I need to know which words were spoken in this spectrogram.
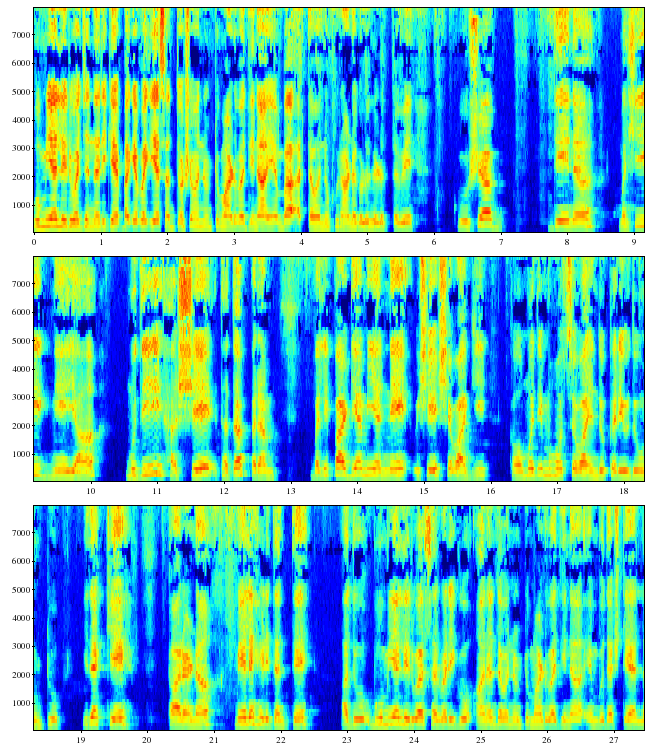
ಭೂಮಿಯಲ್ಲಿರುವ ಜನರಿಗೆ ಬಗೆ ಬಗೆಯ ಸಂತೋಷವನ್ನುಂಟು ಮಾಡುವ ದಿನ ಎಂಬ ಅರ್ಥವನ್ನು ಪುರಾಣಗಳು ಹೇಳುತ್ತವೆ. ಕುಶದೇನ ಮಹಿಜ್ಞೇಯ ಮುದಿ ಹರ್ಷೆ ಪರಂ. ಬಲಿಪಾಡ್ಯಮಿಯನ್ನೇ ವಿಶೇಷವಾಗಿ ಕೌಮುದಿ ಮಹೋತ್ಸವ ಎಂದು ಕರೆಯುವುದು ಉಂಟು. ಇದಕ್ಕೆ ಕಾರಣ ಮೇಲೆ ಹೇಳಿದಂತೆ ಅದು ಭೂಮಿಯಲ್ಲಿರುವ ಸರ್ವರಿಗೂ ಆನಂದವನ್ನುಂಟು ಮಾಡುವ ದಿನ ಎಂಬುದಷ್ಟೇ ಅಲ್ಲ.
